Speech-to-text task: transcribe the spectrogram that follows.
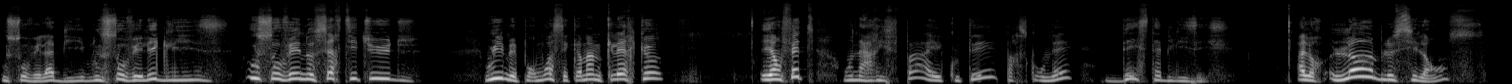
ou sauver la Bible, ou sauver l'Église, ou sauver nos certitudes. Oui, mais pour moi, c'est quand même clair que... Et en fait, on n'arrive pas à écouter parce qu'on est déstabilisé. Alors, l'humble silence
